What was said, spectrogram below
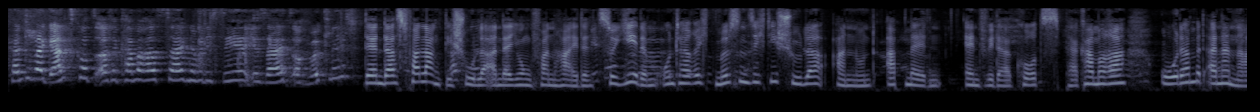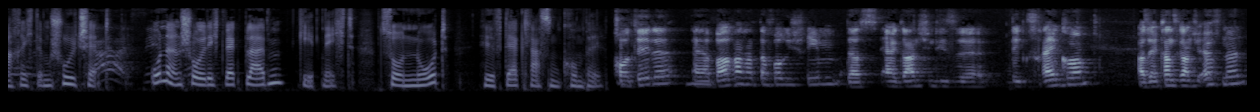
Könnt ihr mal ganz kurz eure Kameras zeigen, damit ich sehe, ihr seid es auch wirklich? Denn das verlangt die Schule an der Jungfernheide. Zu jedem Unterricht müssen sich die Schüler an- und abmelden. Entweder kurz per Kamera oder mit einer Nachricht im Schulchat. Unentschuldigt wegbleiben geht nicht. Zur Not hilft der Klassenkumpel. Frau Tele, äh, Baran hat davor geschrieben, dass er gar nicht in diese Dings reinkommt. Also er kann es gar nicht öffnen.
